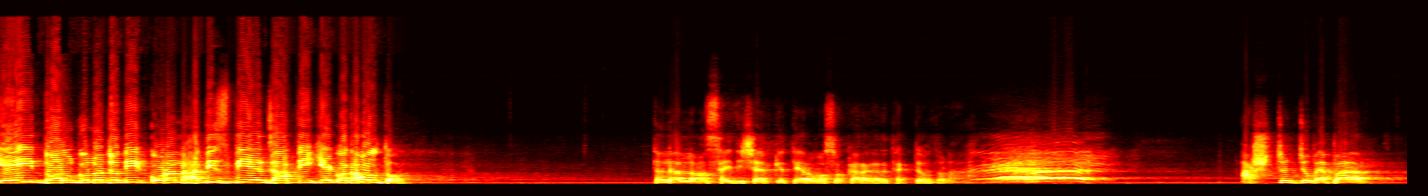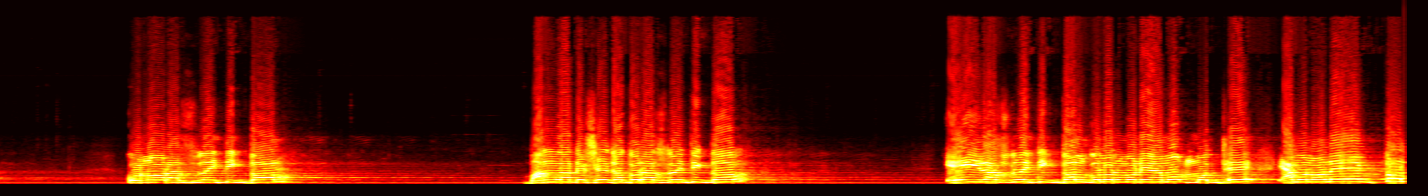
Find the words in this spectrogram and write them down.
এই দলগুলো যদি কোরআন হাদিস দিয়ে জাতিকে কথা বলতো, তাহলে আল্লামা সাইদি সাহেবকে তেরো বছর কারাগারে থাকতে হতো না। আশ্চর্য ব্যাপার, কোন রাজনৈতিক দল, বাংলাদেশে যত রাজনৈতিক দল, এই রাজনৈতিক দলগুলোর মনে মধ্যে এমন অনেক দল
